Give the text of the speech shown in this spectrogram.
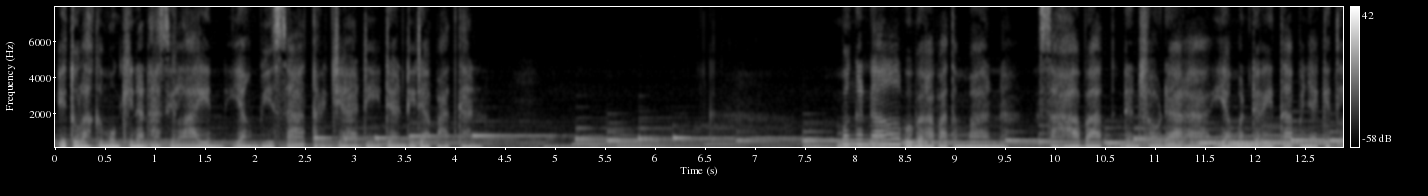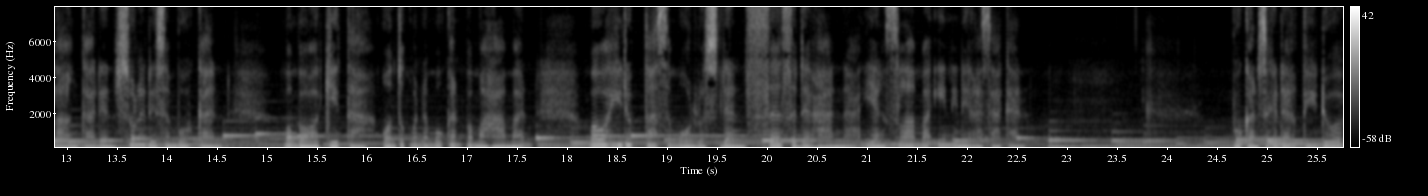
Itulah kemungkinan hasil lain yang bisa terjadi dan didapatkan. Mengenal beberapa teman, sahabat, dan saudara yang menderita penyakit langka dan sulit disembuhkan membawa kita untuk menemukan pemahaman bahwa hidup tak semulus dan sesederhana yang selama ini dirasakan bukan sekedar tidur,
